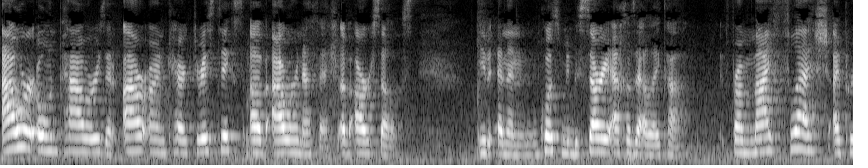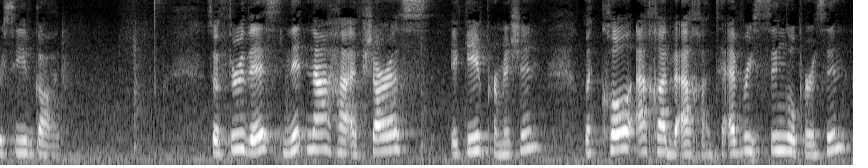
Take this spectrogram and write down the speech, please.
our own powers and our own characteristics of our nefesh, of ourselves. And then quotes me. From my flesh, I perceive God. So through this, nitna ha'efsharas, it gave permission, lekol echad ve'echad, to every single person,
